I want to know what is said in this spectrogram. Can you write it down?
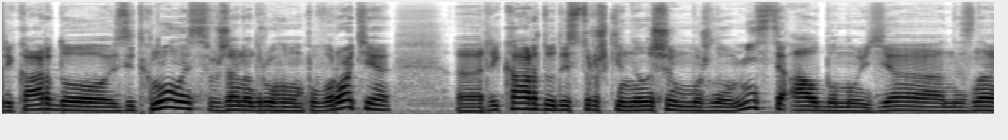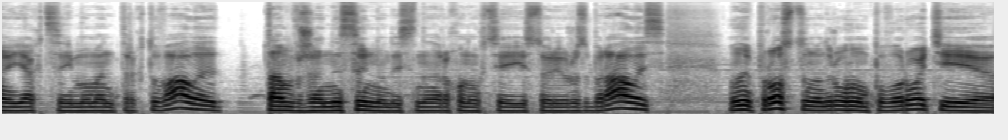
Рікардо зіткнулись вже на другому повороті. Е, Рікардо десь трошки не лишив, можливо, місця Албону. Я не знаю, як цей момент трактували. Там вже не сильно десь на рахунок цієї історії розбирались. Вони просто на другому повороті,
